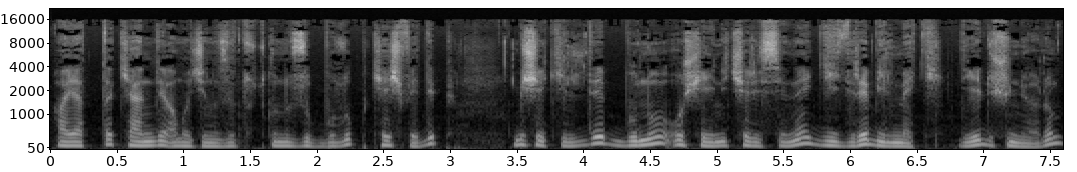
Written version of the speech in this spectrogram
hayatta kendi amacınızı, tutkunuzu bulup keşfedip bir şekilde bunu o şeyin içerisine giydirebilmek diye düşünüyorum.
